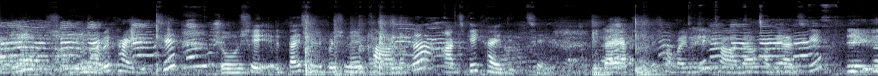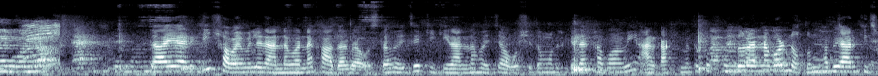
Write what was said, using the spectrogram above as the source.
একইভাবে খাইয়ে দিচ্ছে। তো সে, তাই সেলিব্রেশনের খাওয়ানোটা আজকেই খাইয়ে দিচ্ছে। তাই একসাথে সবাই মিলে খাওয়া দাওয়া হবে আজকে। তাই আর কি, সবাই মিলে রান্না বান্না খাওয়া দাওয়ার ব্যবস্থা হয়েছে। কি কি রান্না হয়েছে অবশ্যই তোমাদেরকে দেখাবো আমি। আর কাকিমা তো খুব সুন্দর রান্না করে, নতুনভাবে আর কিছু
